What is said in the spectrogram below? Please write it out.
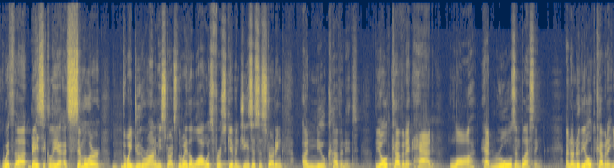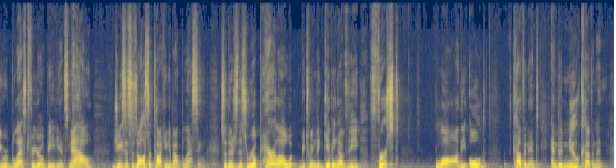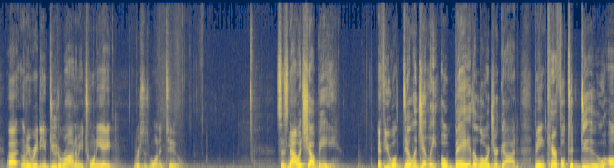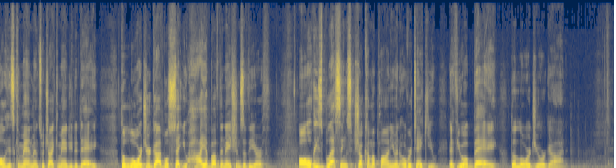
with uh, basically a, a similar, the way Deuteronomy starts, the way the law was first given. Jesus is starting a new covenant. The old covenant had law, had rules and blessing. And under the old covenant, you were blessed for your obedience. Now, Jesus is also talking about blessing. So there's this real parallel between the giving of the first law, the old covenant, and the new covenant. Uh, let me read to you Deuteronomy 28, verses 1 and 2. It says, Now it shall be, if you will diligently obey the Lord your God, being careful to do all his commandments, which I command you today, the Lord your God will set you high above the nations of the earth. All these blessings shall come upon you and overtake you if you obey the Lord your God.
